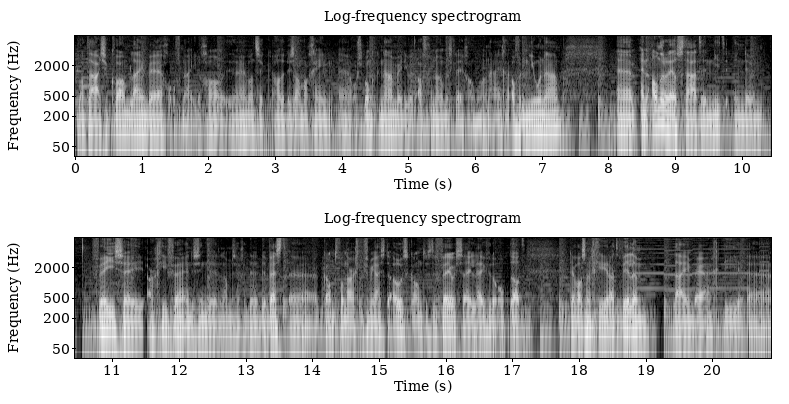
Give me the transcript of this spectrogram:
plantage kwam, Blijenberg. Of nou, in ieder geval, eh, want ze hadden dus allemaal geen eh, oorspronkelijke naam meer. Die werd afgenomen. Ze kregen allemaal een eigen, of een nieuwe naam. Ehm, en andere resultaten niet in de VIC-archieven. En dus in de, laten zeggen, de, westkant van de archieven, maar juist de oostkant. Dus de VOC leverde op dat er was een Gerard Willem Leijenberg, die eh,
